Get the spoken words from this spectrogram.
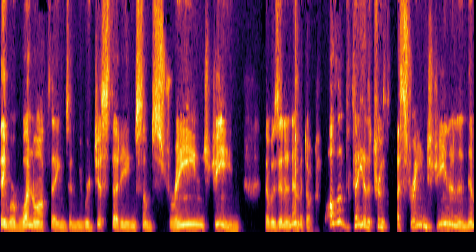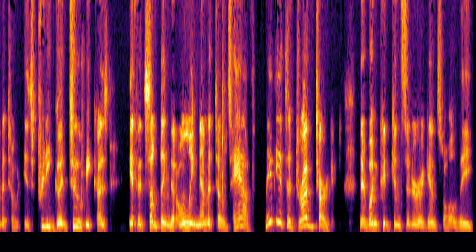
they were one off things and we were just studying some strange gene that was in a nematode. Although, to tell you the truth, a strange gene in a nematode is pretty good too, because if it's something that only nematodes have, maybe it's a drug target that one could consider against all the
